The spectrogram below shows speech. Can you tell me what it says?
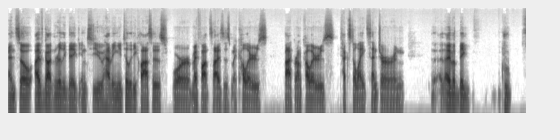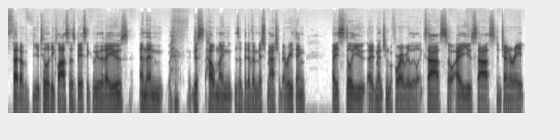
And so I've gotten really big into having utility classes for my font sizes, my colors, background colors, text align center, and uh, I have a big group set of utility classes basically that I use. And then just how mine is a bit of a mishmash of everything. I still use, I mentioned before, I really like Sass. So I use Sass to generate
